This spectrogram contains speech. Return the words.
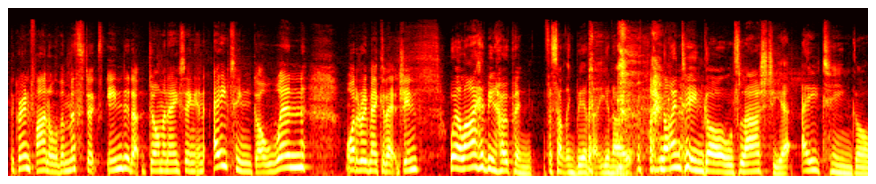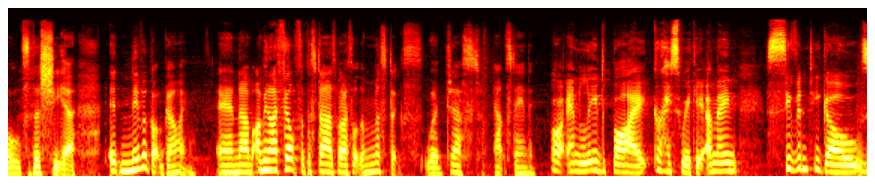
The grand final, the Mystics ended up dominating an 18 goal win. What did we make of that, Jen? Well, I had been hoping for something better, you know. 19 goals last year, 18 goals this year. It never got going. And um, I mean, I felt for the Stars, but I thought the Mystics were just outstanding. Oh, and led by Grace Nweke. I mean, 70 goals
